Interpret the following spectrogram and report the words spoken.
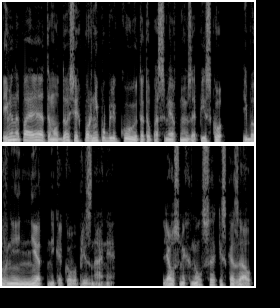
Именно поэтому до сих пор не публикуют эту посмертную записку, ибо в ней нет никакого признания. Я усмехнулся и сказал,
